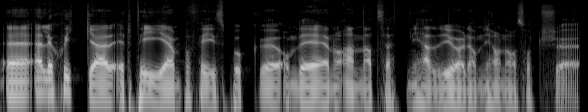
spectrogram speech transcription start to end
eh, eller skickar ett PM på Facebook eh, om det är något annat sätt ni hellre gör det, om ni har någon sorts eh,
